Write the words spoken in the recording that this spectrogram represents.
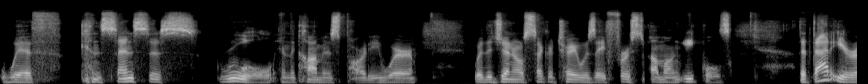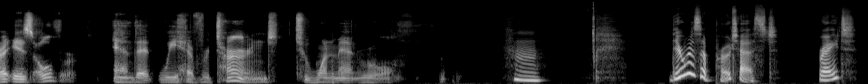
with consensus rule in the Communist Party, where where the general secretary was a first among equals, that that era is over and that we have returned to one man rule. Hmm. There was a protest right?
